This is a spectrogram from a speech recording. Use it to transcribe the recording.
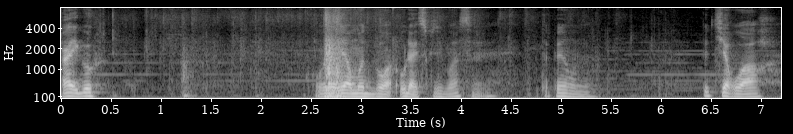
Allez, go. On va aller en mode bourrin. Oula, excusez-moi, c'est tapé dans le, tiroir.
